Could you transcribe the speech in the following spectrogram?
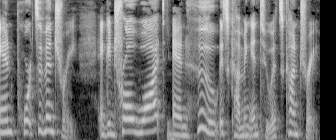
and ports of entry and control what and who is coming into its country.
